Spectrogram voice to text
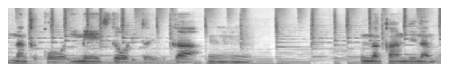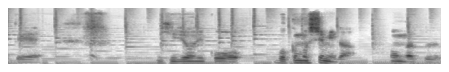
なんかこう、イメージ通りというか、うんうん。そんな感じなので、非常にこう、僕も趣味が音楽、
